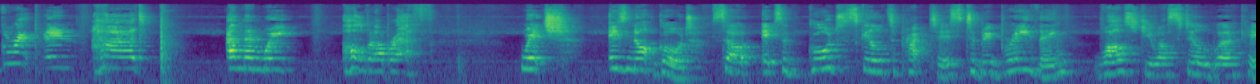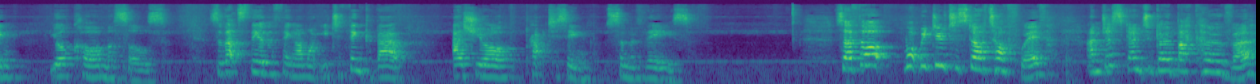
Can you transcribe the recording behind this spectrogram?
grip in hard and then we hold our breath, which is not good. So it's a good skill to practice to be breathing whilst you are still working your core muscles. So that's the other thing I want you to think about as you're practicing some of these. So I thought what we do to start off with, I'm just going to go back over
